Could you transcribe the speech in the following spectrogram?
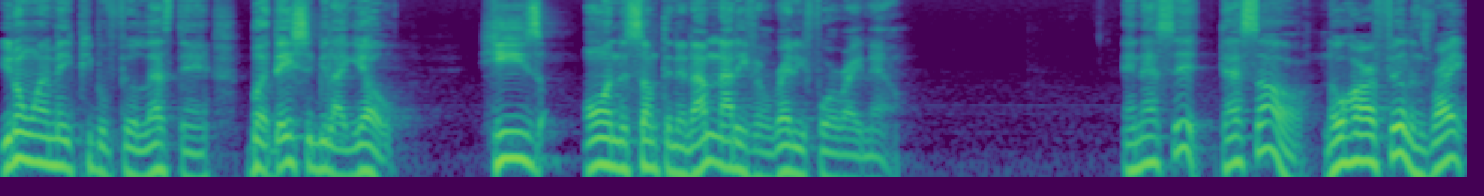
You don't want to make people feel less than, but they should be like, yo, he's on to something that I'm not even ready for right now. And that's it. That's all. No hard feelings, right?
